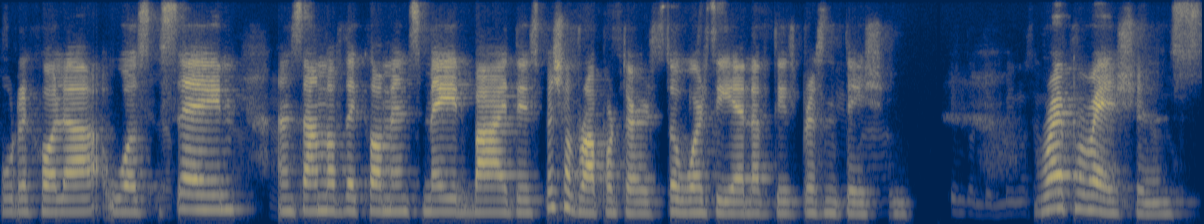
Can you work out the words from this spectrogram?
Urrejola was saying and some of the comments made by the special rapporteurs towards the end of this presentation. Reparations.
